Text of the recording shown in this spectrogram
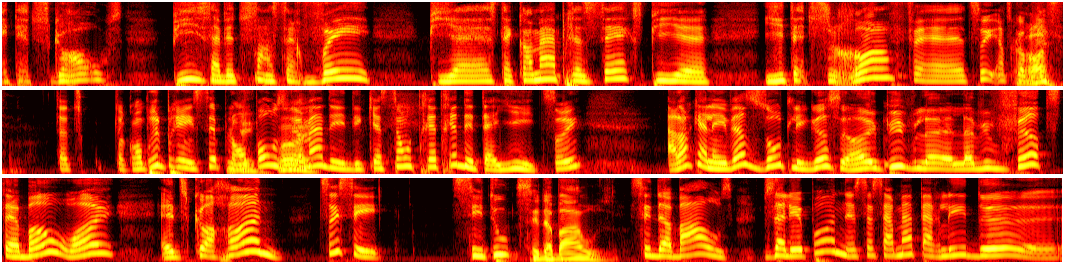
étais-tu grosse? Puis, savais-tu s'en servir? Puis, euh, c'était comment après le sexe? Puis, euh, il était-tu rough? Euh, tu sais, en tout cas, Rough? bref, t'as compris le principe. là. On pose vraiment des, des questions très, très détaillées, tu sais. Alors qu'à l'inverse, vous autres, les gars, c'est Hey, puis, vous l'a- l'avez-vous fait? C'était bon, ouais. Et du coronne. Tu sais, c'est. C'est tout. C'est de base. C'est de base. Vous n'allez pas nécessairement parler de. euh,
